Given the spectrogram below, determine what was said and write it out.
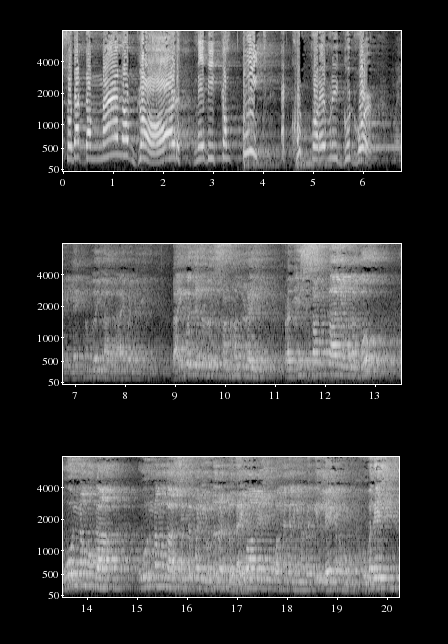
so that the man of God may be complete, equipped for every good work. మరి ఈ లేఖనంలో ఇలా రాయబడ్డది దైవజనుడు సన్నద్ధుడై ప్రతి సత్కార్యములకు పూర్ణముగా పూర్ణముగా సిద్ధపడి ఉండునట్లు దైవావేశం వలన కలిగిన ప్రతి లేఖనము ఉపదేశించుటకును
